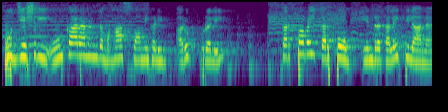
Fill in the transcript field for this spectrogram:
பூஜ்ய ஸ்ரீ ஓங்காரானந்த மகா சுவாமிகளின் அருப்புரலில் கற்பவை கற்போம் என்ற தலைப்பிலான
